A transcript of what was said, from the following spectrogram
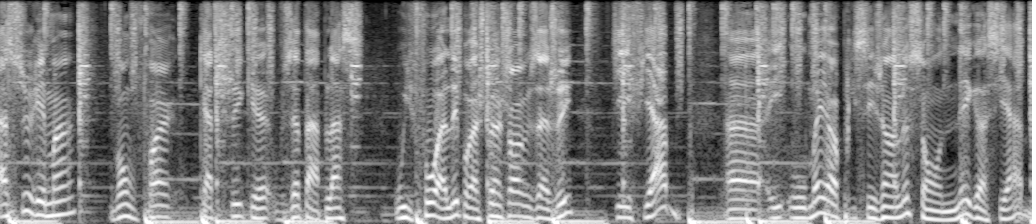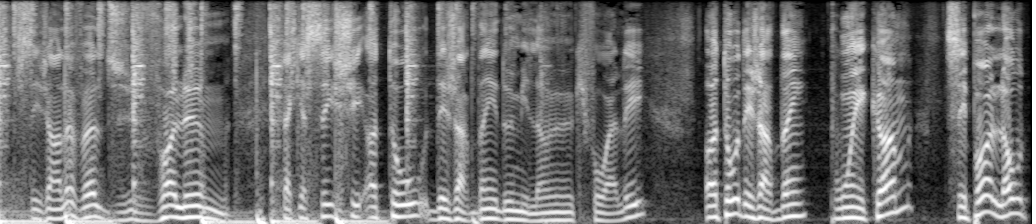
assurément, vont vous faire catcher que vous êtes à la place où il faut aller pour acheter un char usagé qui est fiable euh, et au meilleur prix. Ces gens-là sont négociables. Ces gens-là veulent du volume. Fait que c'est chez Auto Desjardins 2001 qu'il faut aller. Autodesjardins.com. C'est pas l'autre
